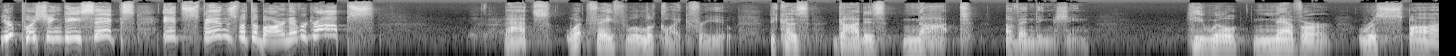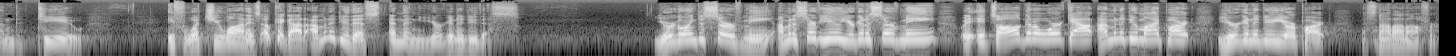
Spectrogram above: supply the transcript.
you're pushing D6. It spins, but the bar never drops. That's what faith will look like for you because God is not a vending machine. He will never respond to you if what you want is, okay, God, I'm going to do this, and then you're going to do this. You're going to serve me. I'm going to serve you. You're going to serve me. It's all going to work out. I'm going to do my part. You're going to do your part. That's not on offer.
